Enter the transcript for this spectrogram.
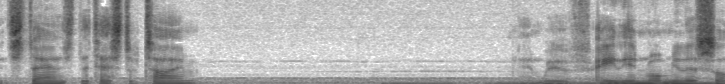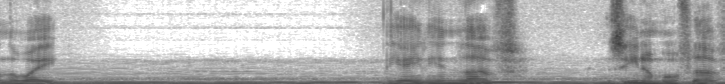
It stands the test of time. And with Alien Romulus on the way, the alien love, xenomorph love,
